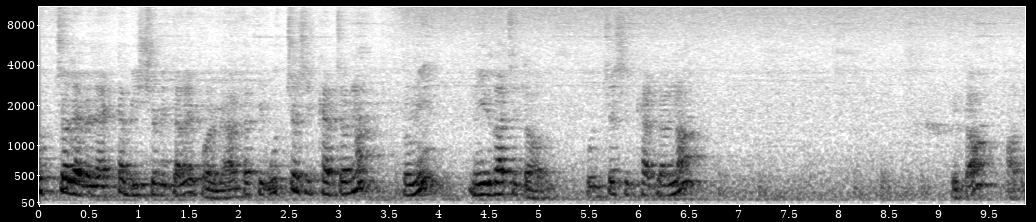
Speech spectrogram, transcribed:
উচ্চ লেভেলে একটা বিশ্ববিদ্যালয়ে পড়বে। অর্থাৎ কি উচ্চ শিক্ষার জন্য তুমি নির্বাচিত হবে। উচ্চ শিক্ষার জন্য নির্বাচিত হবে।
